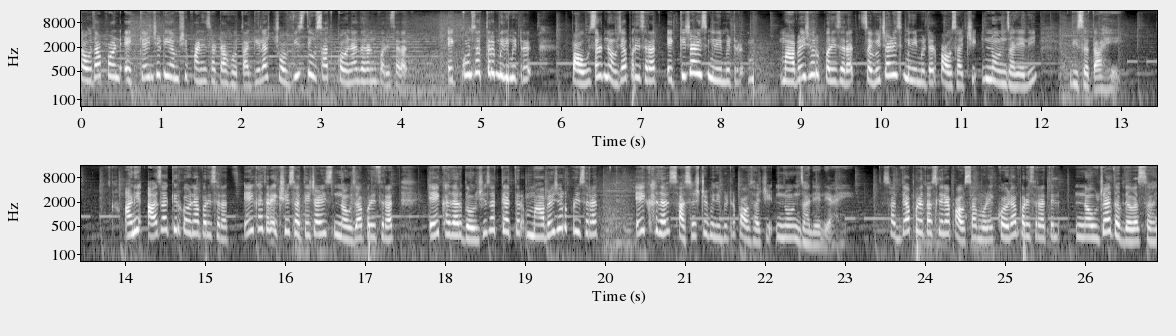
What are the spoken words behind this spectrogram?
चौदा पॉईंट एक्क्याऐंशी टीएमसी पाणीसाठा होता. गेल्या चोवीस दिवसात कोयना धरण परिसरात एकोणसत्तर मिलीमीटर पाऊस तर नवजा परिसरात एक्केचाळीस मिलीमीटर महाबळेश्वर परिसरात चव्वेचाळीस मिलीमीटर पावसाची नोंद झालेली दिसत आहे. आणि आज अखेर कोयना परिसरात एक हजार एकशे सत्तेचाळीस नवजा परिसरात एक हजार दोनशे सत्याहत्तर महाबळेश्वर परिसरात एक हजार सहासष्ट मिलीमीटर पावसाची नोंद झालेली आहे. सध्या पडत असलेल्या पावसामुळे कोयना परिसरातील नवजा धबधब्यासह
